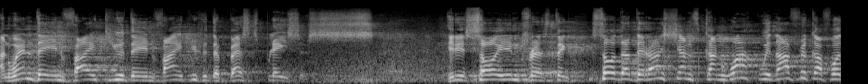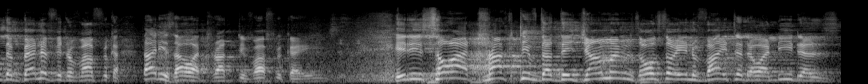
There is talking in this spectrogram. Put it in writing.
And when they invite you, they invite you to the best places. It is so interesting. So that the Russians can work with Africa for the benefit of Africa. That is how attractive Africa is. It is so attractive that the Germans also invited our leaders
